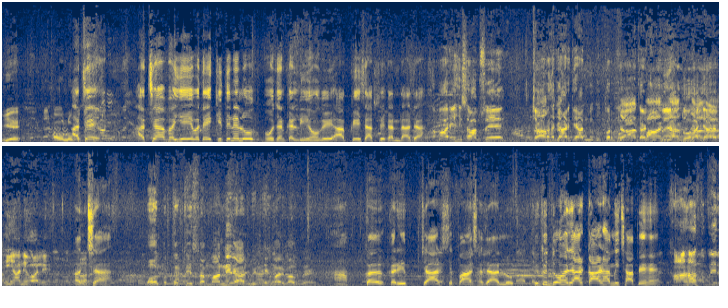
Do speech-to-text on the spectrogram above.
ये और लोग अच्छा अच्छा भैया ये बताइए कितने लोग भोजन कर लिए होंगे आपके हिसाब से एक अंदाज़ा? हमारे हिसाब से चार हज़ार के आदमी के ऊपर कर चुके हैं दो हज़ार अभी आने वाले हैं। अच्छा। बहुत प्रतिष्ठित सम्मानित आदमी थे हमारे बाबू साहब। हाँ कर, करीब चार से पाँच हज़ार लोग क्योंकि दो हज़ार कार्ड हम ही छापे हैं। हाँ हाँ तो फिर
